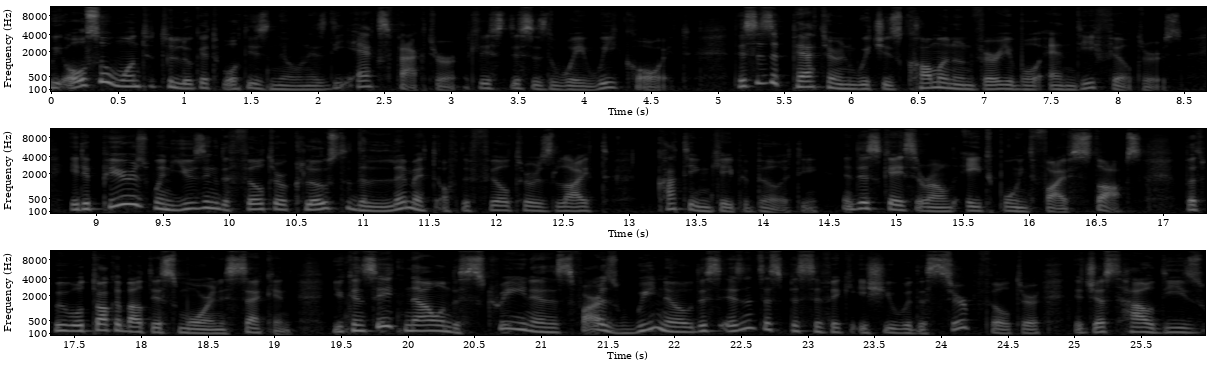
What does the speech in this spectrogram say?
We also wanted to look at what is known as the X factor, at least this is the way we call it. This is a pattern which is common on variable ND filters. It appears when using the filter close to the limit of the filter's light cutting capability, in this case around 8.5 stops, but we will talk about this more in a second. You can see it now on the screen and as far as we know this isn't a specific issue with the Syrp filter, it's just how these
